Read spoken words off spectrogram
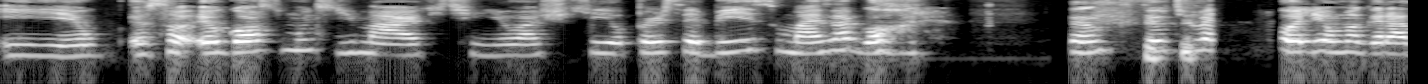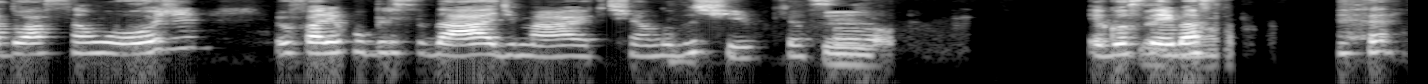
E eu, eu, só, eu gosto muito de marketing. Eu acho que eu percebi isso mais agora. Tanto que se eu tivesse que escolher uma graduação hoje, eu faria publicidade, marketing, algo do tipo. Porque eu Sim. sou. Eu gostei Legal. bastante.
